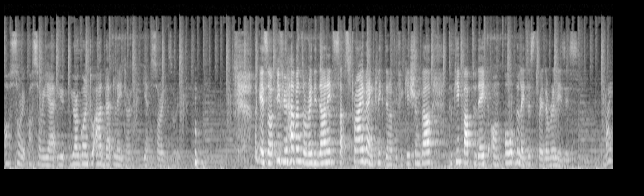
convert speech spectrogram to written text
oh, sorry, oh, sorry, yeah, you, you are going to add that later. Yeah, sorry, sorry. Okay, so if you haven't already done it, subscribe and click the notification bell to keep up to date on all the latest trailer releases. Bye!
